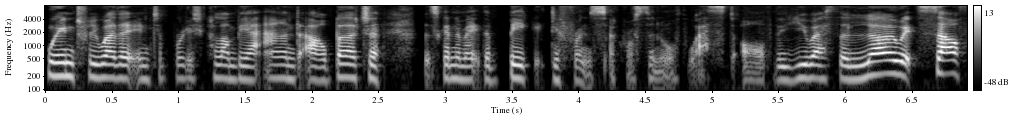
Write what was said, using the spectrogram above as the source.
wintry weather into British Columbia and Alberta that's going to make the big difference across the northwest of the US. The low itself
